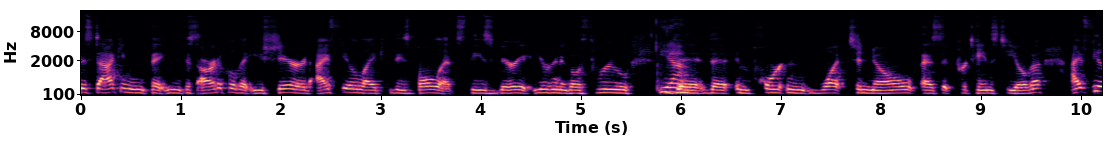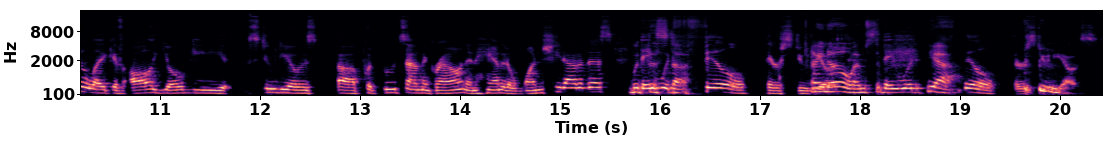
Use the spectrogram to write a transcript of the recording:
this document that you this article that you shared, I feel like these bullets, these very you're going to go through yeah. the the important what to know as it pertains to yoga. I feel like if all yogi studios uh, put boots on the ground and handed a one sheet out of this, With they the would stuff. fill their studios. I know. I'm so, They would yeah. fill their studios.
